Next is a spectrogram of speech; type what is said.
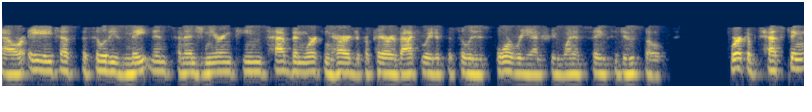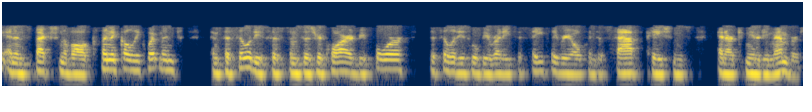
Our AHS facilities maintenance and engineering teams have been working hard to prepare evacuated facilities for reentry when it's safe to do so. Work of testing and inspection of all clinical equipment and facility systems is required before facilities will be ready to safely reopen to staff, patients, and our community members.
